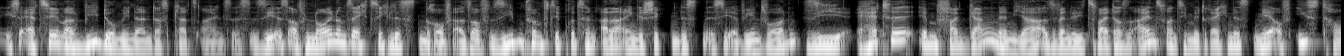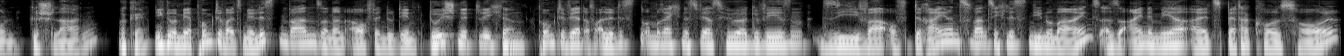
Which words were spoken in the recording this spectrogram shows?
ich erzähl mal, wie dominant das Platz eins ist. Sie ist auf 69 Listen drauf, also auf 57 Prozent aller eingeschickten Listen ist sie erwähnt worden. Sie hätte im vergangenen Jahr, also wenn du die 2021 mitrechnest, mehr auf Easttown geschlagen. Okay. Nicht nur mehr Punkte, weil es mehr Listen waren, sondern auch, wenn du den durchschnittlichen ja. Punktewert auf alle Listen umrechnest, wäre es höher gewesen. Sie war auf 23 Listen die Nummer eins, also eine mehr als Better Call Saul.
